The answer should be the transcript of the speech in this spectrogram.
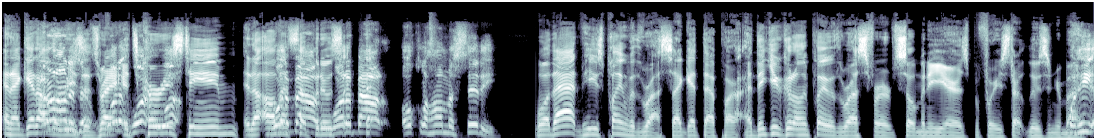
And I get all the reasons, right? What- it's what- Curry's what- team and all that stuff. But it was what about Oklahoma City? well, that he's playing with Russ. I get that part. I think you could only play with Russ for so many years before you start losing your mind. But he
